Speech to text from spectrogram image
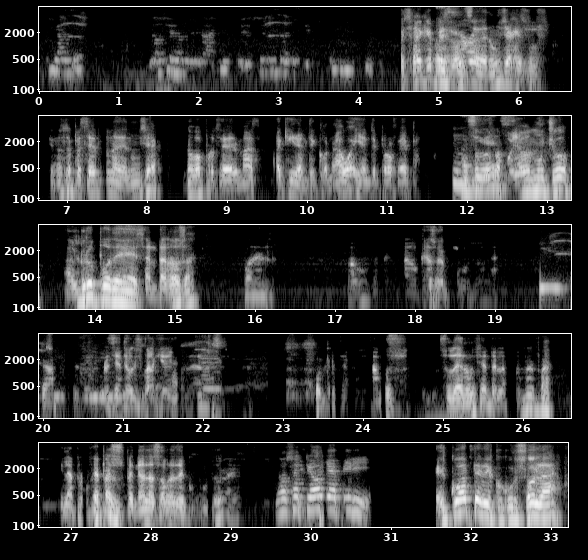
Pues hay que presentar una denuncia, Jesús. Si no se presenta una denuncia, no va a proceder más. Hay que ir ante Conagua y ante Profepa. Así Nosotros es. apoyamos mucho al grupo de Santa Rosa con el famoso mencionado caso de Curzona. Ya, El presidente municipal quiere porque presentamos su denuncia ante la Profepa y la Profepa suspendió las obras de Cucursola. ¿eh? No se te oye, Piri. El cuate de Cucursola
